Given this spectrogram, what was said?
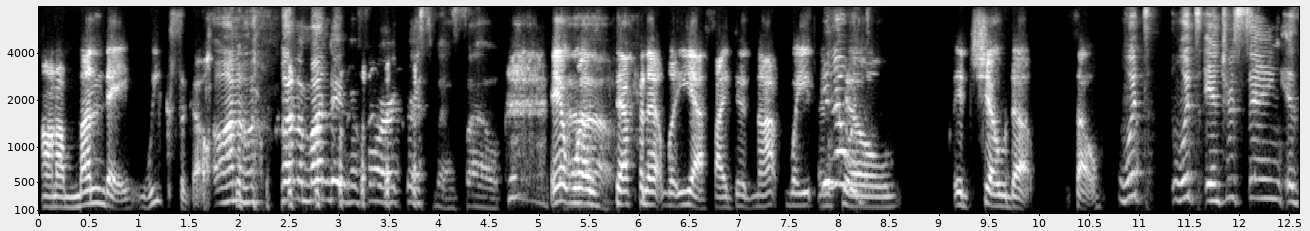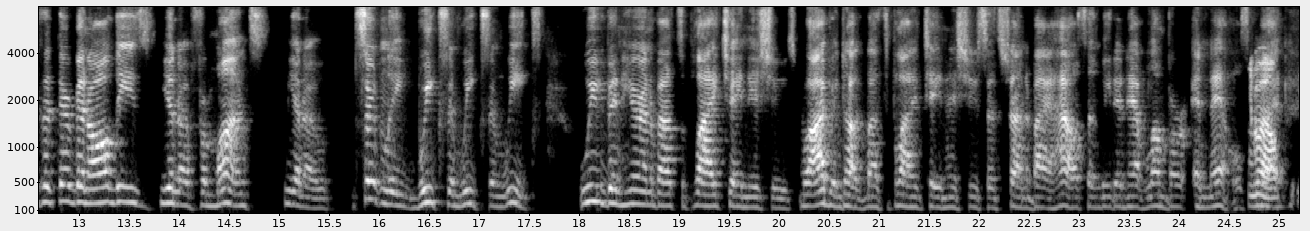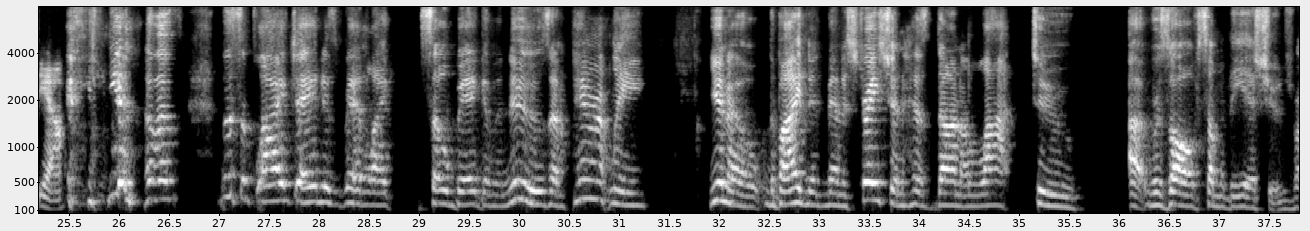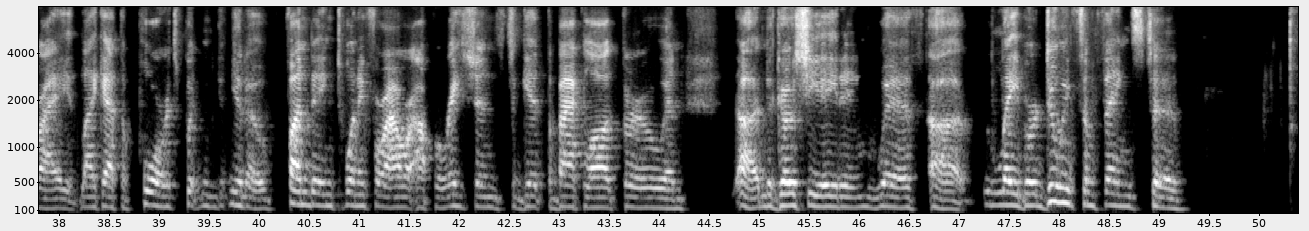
On a Monday, weeks ago. on a on a Monday before Christmas. So it uh, was definitely yes. I did not wait until know, it showed up. So what's what's interesting is that there have been all these, you know, for months, you know, certainly weeks and weeks and weeks, we've been hearing about supply chain issues. Well, I've been talking about supply chain issues since trying to buy a house and we didn't have lumber and nails. Well, but, yeah. You know, the, the supply chain has been like so big in the news. And apparently, you know, the Biden administration has done a lot to uh, resolve some of the issues, right? Like at the ports, putting, you know, funding 24 hour operations to get the backlog through and uh, negotiating with uh, labor, doing some things to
